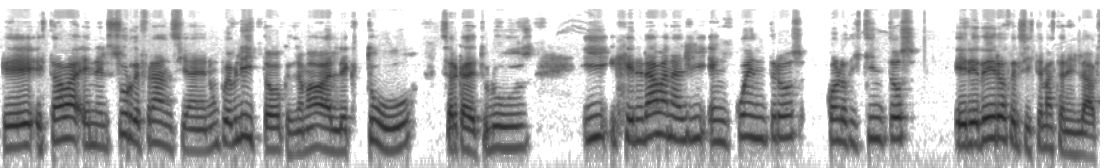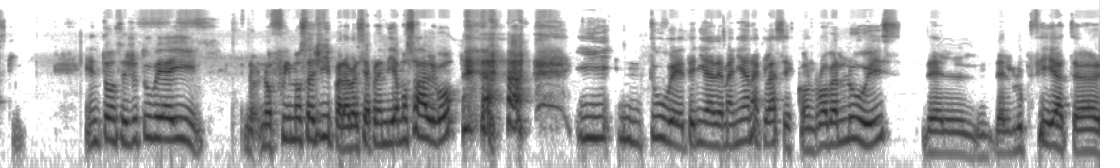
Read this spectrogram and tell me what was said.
que estaba en el sur de Francia, en un pueblito que se llamaba Lectour, cerca de Toulouse, y generaban allí encuentros con los distintos herederos del sistema Stanislavski. Entonces yo tuve ahí, nos fuimos allí para ver si aprendíamos algo y tuve, tenía de mañana clases con Robert Lewis del, del Group Theater,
